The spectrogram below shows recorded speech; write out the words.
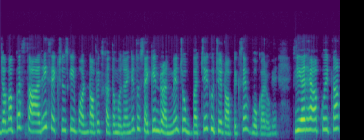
जब आपका सारे सेक्शंस के इंपॉर्टेंट टॉपिक्स खत्म हो जाएँगे तो सेकेंड रन में जो बचे कुचे टॉपिक्स हैं वो करोगे। क्लियर है आपको इतना?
